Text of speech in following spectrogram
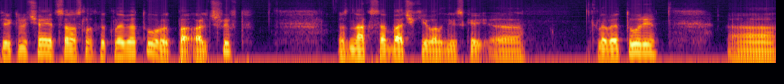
Переключается раскладка клавиатуры по Alt-Shift. Знак собачки в английской клавиатуре э,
